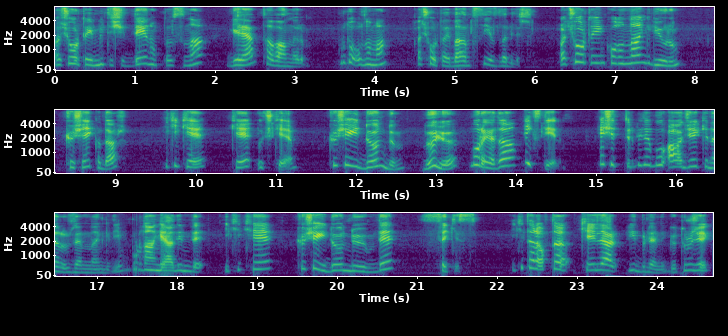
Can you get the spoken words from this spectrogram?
Açıortayın bitişi D noktasına gelen tavanlarım. Burada o zaman açıortay bağıntısı yazılabilir. Açıortayın kolundan gidiyorum. Köşeye kadar 2K, K, 3K. Köşeyi döndüm. bölü buraya da x diyelim. Eşittir bir de bu AC kenarı üzerinden gideyim. Buradan geldiğimde 2k, köşeyi döndüğümde 8. İki tarafta k'ler birbirlerini götürecek.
